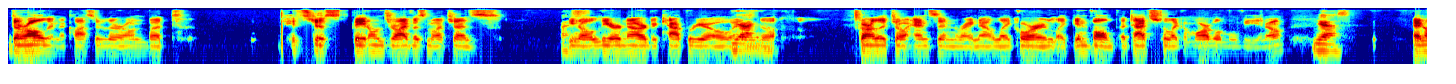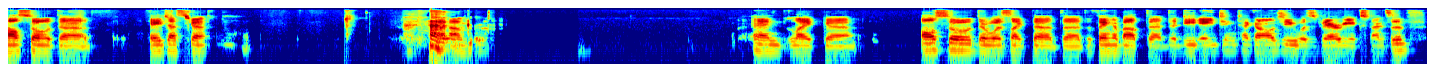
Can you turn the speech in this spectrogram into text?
they're all in a class of their own. But it's just they don't drive as much as you know Leonardo DiCaprio Yeah, and uh, Scarlett Johansson right now, like or like involved attached to like a Marvel movie, you know. Yes. And also the hey Jessica, um, and like uh, also there was like the the the thing about the the de aging technology was very expensive,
